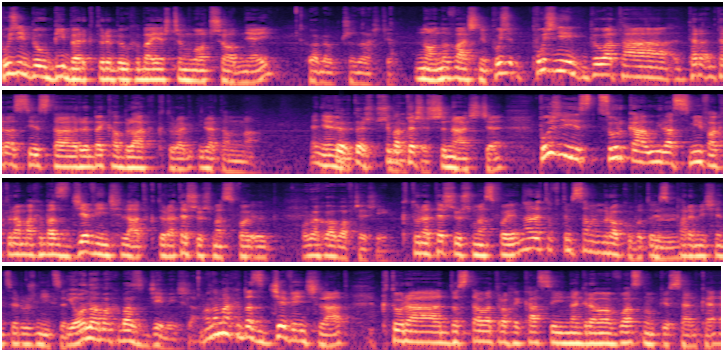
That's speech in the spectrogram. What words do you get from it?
Później był Bieber, który był chyba jeszcze młodszy od niej. Chyba miał 13. No, no właśnie. Później, później była ta. Ter, teraz jest ta Rebecca Black, która ile tam ma? Ja nie Te- wiem. też chyba 13. też 13. Później jest córka Willa Smitha, która ma chyba z 9 lat, która też już ma swoje. Ona chyba była wcześniej. która też już ma swoje, no ale to w tym samym roku, bo to jest parę miesięcy różnicy. I ona ma chyba z 9 lat. Ona ma chyba z 9 lat, która dostała trochę kasy i nagrała własną piosenkę.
